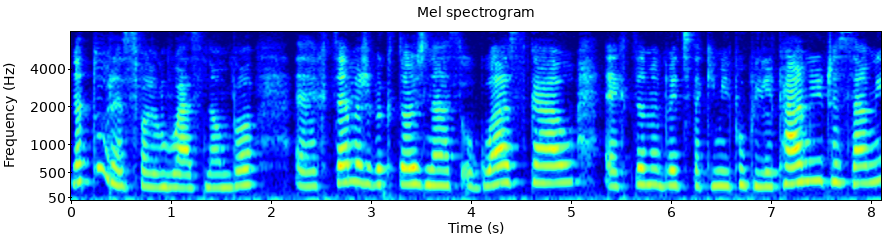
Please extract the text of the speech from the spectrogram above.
naturę swoją własną, bo chcemy, żeby ktoś nas ugłaskał, e, chcemy być takimi pupilkami czasami,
